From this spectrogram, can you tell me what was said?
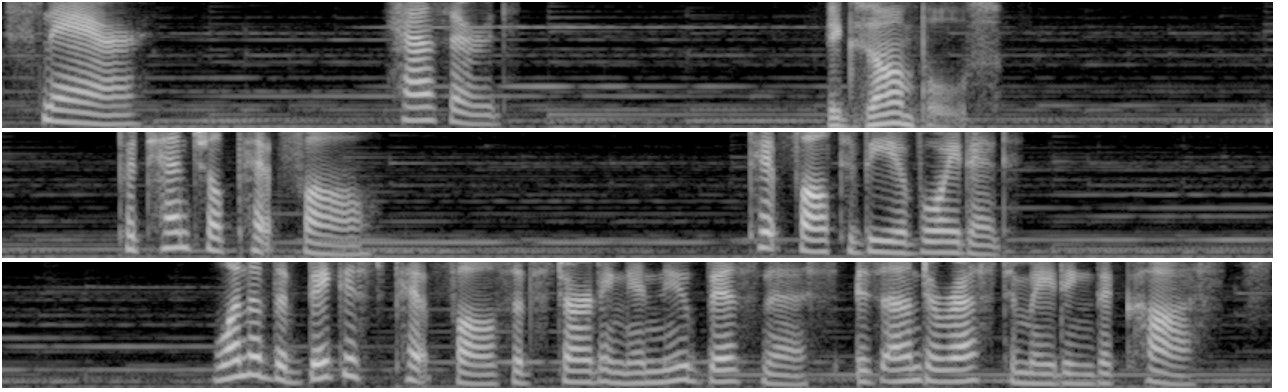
Snare, Hazard. Examples Potential pitfall. Pitfall to be avoided. One of the biggest pitfalls of starting a new business is underestimating the costs.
